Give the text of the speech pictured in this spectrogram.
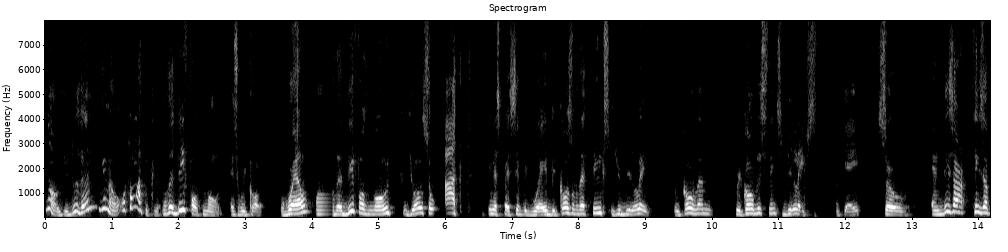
no, you do them, you know, automatically on the default mode, as we call it. Well, on the default mode, you also act in a specific way because of the things you believe. We call them, we call these things beliefs. Okay, so and these are things that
